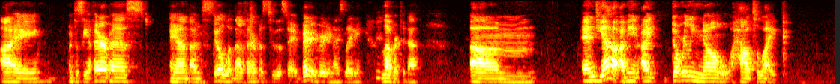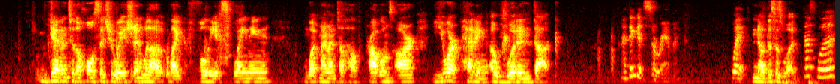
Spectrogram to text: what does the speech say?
I went to see a therapist, and I'm still with that therapist to this day. Very, very nice lady. Mhm. Love her to death. Um, and yeah, I mean, I don't really know how to like get into the whole situation without like fully explaining what my mental health problems are. You are petting a wooden duck. I think it's ceramic. Wait, No, this is wood. that's wood.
